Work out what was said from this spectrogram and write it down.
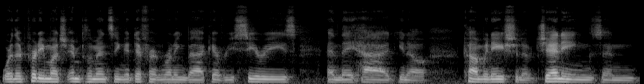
where they're pretty much implementing a different running back every series, and they had you know combination of Jennings and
